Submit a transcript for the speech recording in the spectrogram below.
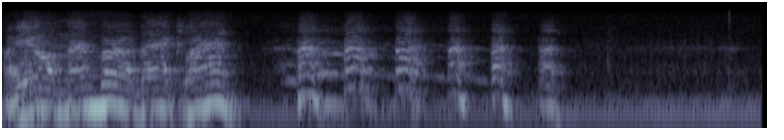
Are you a member of their clan?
